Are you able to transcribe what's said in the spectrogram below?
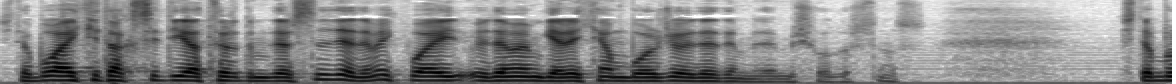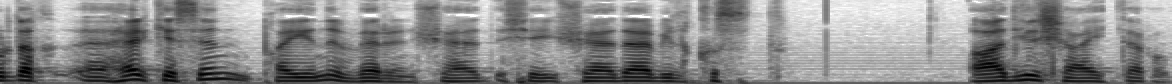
İşte bu ayki taksidi yatırdım dersiniz ne demek? Bu ay ödemem gereken borcu ödedim demiş olursunuz. İşte burada e, herkesin payını verin. Şühed, şey, şühedâ bil kıst. Adil şahitler olun.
